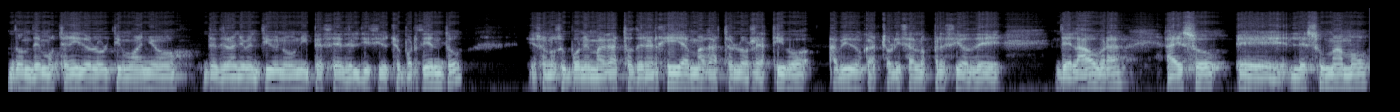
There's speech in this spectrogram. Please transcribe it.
donde hemos tenido el último año, desde el año 21, un IPC del 18%. Eso nos supone más gastos de energía, más gastos en los reactivos. Ha habido que actualizar los precios de, la obra. A eso eh, le sumamos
